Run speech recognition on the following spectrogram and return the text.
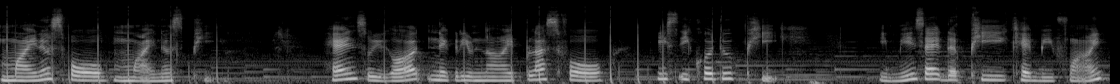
Minus 4 minus p. Hence, we got negative 9 plus 4 is equal to p. It means that the p can be found.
